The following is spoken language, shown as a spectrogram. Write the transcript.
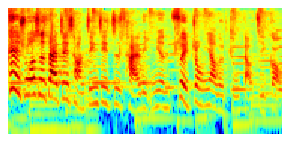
可以说是在这场经济制裁里面最重要的。主导机构，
